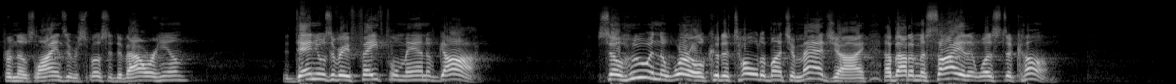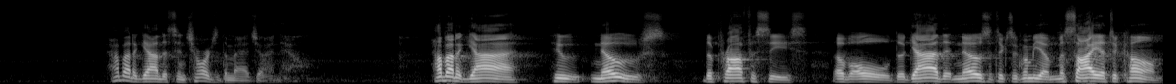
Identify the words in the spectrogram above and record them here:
from those lions that were supposed to devour him. Daniel was a very faithful man of God. So, who in the world could have told a bunch of magi about a Messiah that was to come? How about a guy that's in charge of the magi now? How about a guy who knows the prophecies of old, the guy that knows that there's going to be a Messiah to come?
